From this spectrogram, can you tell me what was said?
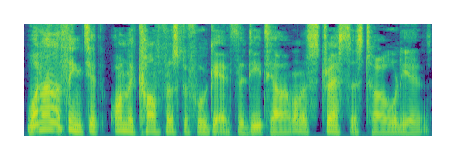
One other thing just on the conference before we get into the detail, I want to stress this to our audience.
